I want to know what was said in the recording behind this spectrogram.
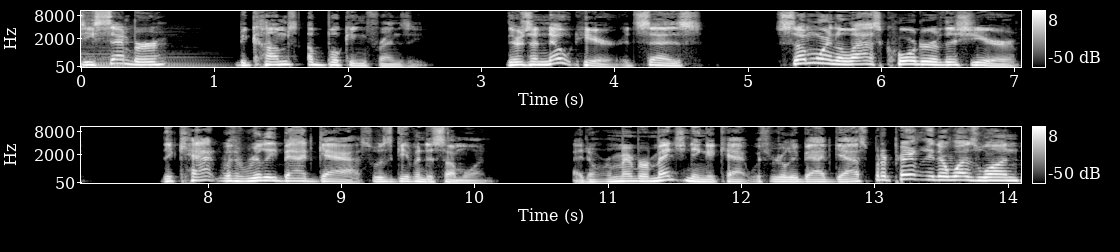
December becomes a booking frenzy. There's a note here. It says, somewhere in the last quarter of this year, the cat with really bad gas was given to someone. I don't remember mentioning a cat with really bad gas, but apparently there was one,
